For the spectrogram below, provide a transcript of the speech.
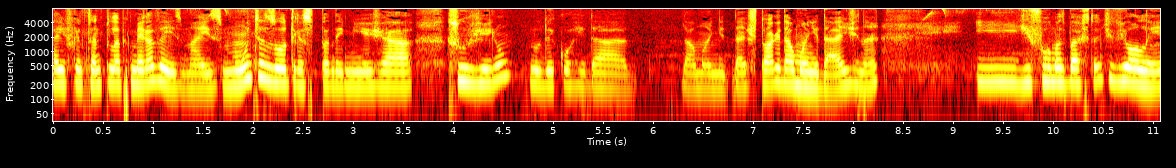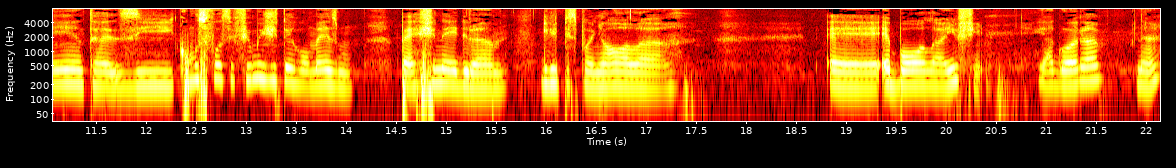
está enfrentando pela primeira vez, mas muitas outras pandemias já surgiram no decorrer da, da, da história da humanidade, né? E de formas bastante violentas e como se fosse filmes de terror mesmo. Peste negra, gripe espanhola, é, ebola, enfim. E agora né?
